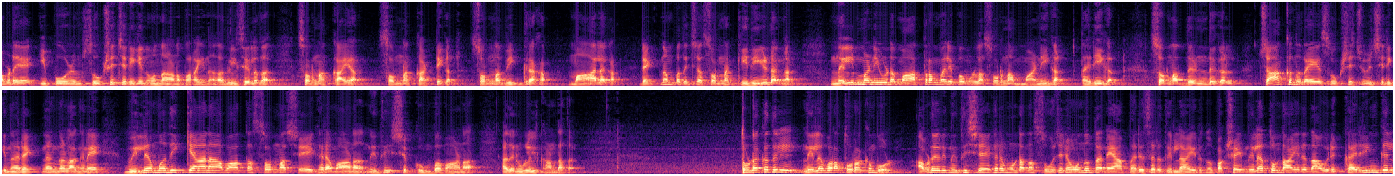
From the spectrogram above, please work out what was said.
അവിടെ ഇപ്പോഴും സൂക്ഷിച്ചിരിക്കുന്നുവെന്നാണ് പറയുന്നത്. അതിൽ ചിലത് സ്വർണ കയർ സ്വർണ കട്ടികൾ സ്വർണ വിഗ്രഹം മാലകൾ രക്തം പതിച്ച സ്വർണ കിരീടങ്ങൾ നെൽമണിയുടെ മാത്രം വലിപ്പമുള്ള സ്വർണ മണികൾ തരികൾ സ്വർണ ദണ്ടുകൾ ചാക്ക് നിറയെ സൂക്ഷിച്ചു വെച്ചിരിക്കുന്ന രത്നങ്ങൾ അങ്ങനെ വിലമതിക്കാനാവാത്ത സ്വർണ ശേഖരമാണ് നിധിശ് കുംഭമാണ് അതിനുള്ളിൽ കണ്ടത്. തുടക്കത്തിൽ നിലവറ തുറക്കുമ്പോൾ അവിടെ ഒരു നിധിശേഖരമുണ്ടെന്ന സൂചന ഒന്നും തന്നെ ആ പരിസരത്തില്ലായിരുന്നു. പക്ഷേ നിലത്തുണ്ടായിരുന്ന ഒരു കരിങ്കൽ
